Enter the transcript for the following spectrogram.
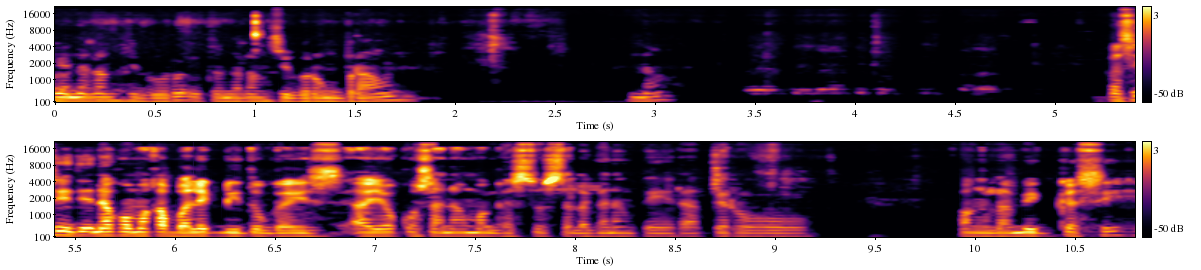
Yan na lang siguro. Ito na lang sigurong brown. No? Kasi hindi na ako makabalik dito guys. Ayaw ko sanang magastos talaga ng pera. Pero panglamig kasi.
